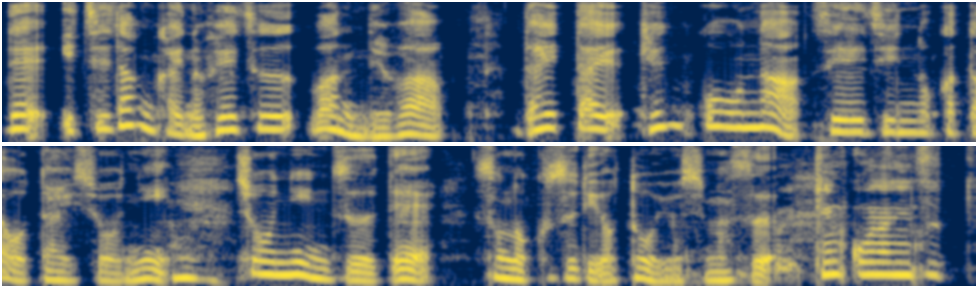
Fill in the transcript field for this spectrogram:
で、1段階のフェーズ1では、だいたい健康な成人の方を対象に、少人数でその薬を投与します。健康な人数って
